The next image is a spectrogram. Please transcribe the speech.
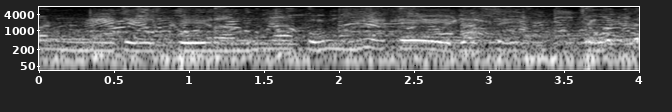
മണ്ണിൽ പിറന്ന പുണ്യ തേജസ്സേ. ചോട്ട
